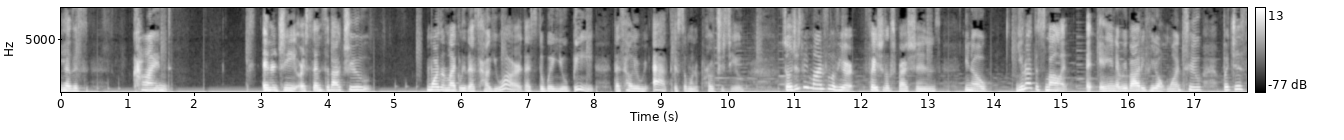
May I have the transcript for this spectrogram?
you have this kind energy or sense about you, more than likely that's how you are. That's the way you'll be. That's how you react if someone approaches you. So just be mindful of your facial expressions. You know, you don't have to smile at, at any and everybody if you don't want to, but just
